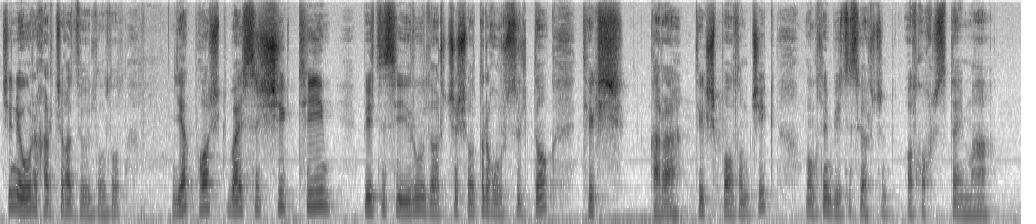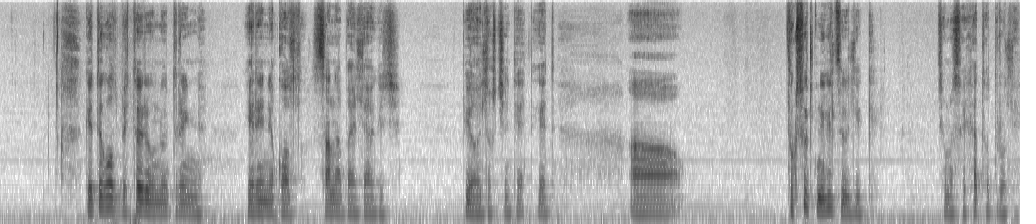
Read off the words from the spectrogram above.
Чиний өөрөө харж байгаа зүйл бол яг пошт байсан шиг тийм бизнесийн эрүүл орчин шудраг өрсөлдөөн тэгш гараа тэгш боломжийг Монголын бизнесийн орчинд олгох ёстой юм аа. Гэдэг бол битүүрийн өнөөдрийн ярианы гол санаа байлаа гэж би ойлгож байна тий. Тэгээд аа төгсөлд нэг л зүйлийг чамаас ихэ тодруулъя.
